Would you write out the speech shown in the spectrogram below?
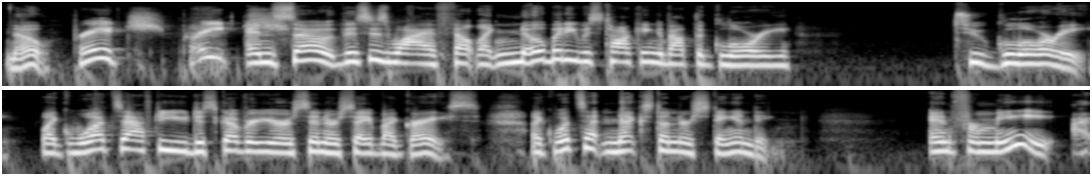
No. Preach. Preach. And so this is why I felt like nobody was talking about the glory to glory. Like, what's after you discover you're a sinner saved by grace? Like, what's that next understanding? And for me, I,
